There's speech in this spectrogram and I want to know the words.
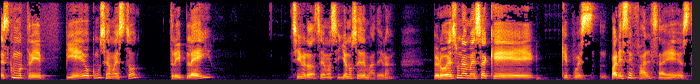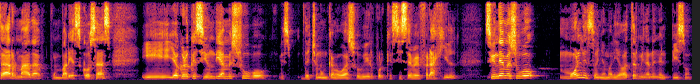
es como tripié o cómo se llama esto? Triplay. Sí, ¿verdad? Se llama así. Yo no sé de madera. Pero es una mesa que, que pues parece falsa, ¿eh? Está armada con varias cosas y yo creo que si un día me subo, de hecho nunca me voy a subir porque sí se ve frágil, si un día me subo, moles, doña María, va a terminar en el piso.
